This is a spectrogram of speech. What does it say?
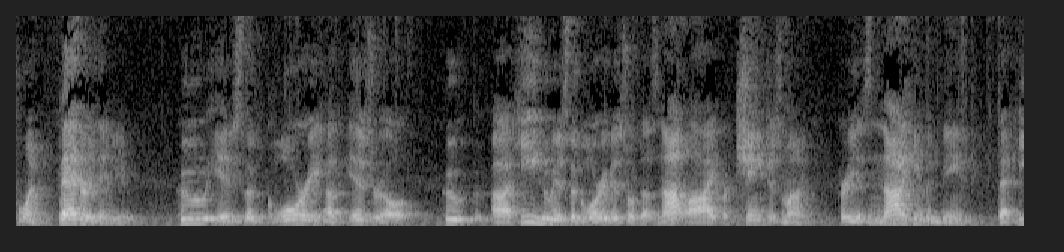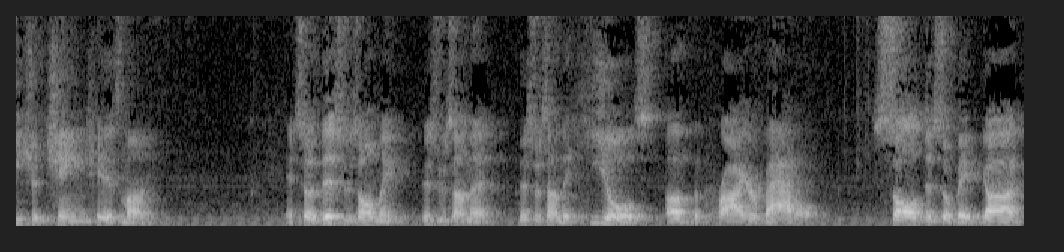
to one better than you, who is the glory of Israel. Who, uh, he who is the glory of Israel does not lie or change his mind for he is not a human being, that he should change his mind. And so this was only this was on the this was on the heels of the prior battle. Saul disobeyed God.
